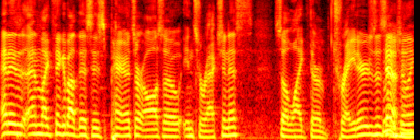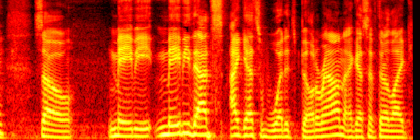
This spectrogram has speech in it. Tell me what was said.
and and like think about this: his parents are also insurrectionists, so like they're traitors essentially. Mm-hmm. So maybe maybe that's I guess what it's built around. I guess if they're like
